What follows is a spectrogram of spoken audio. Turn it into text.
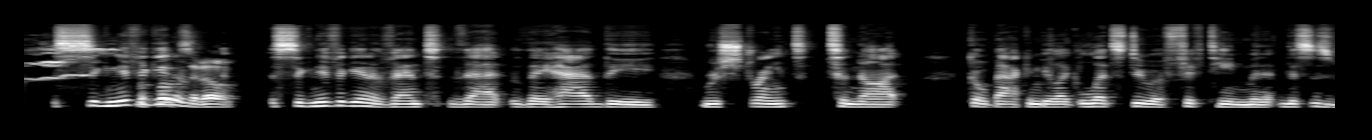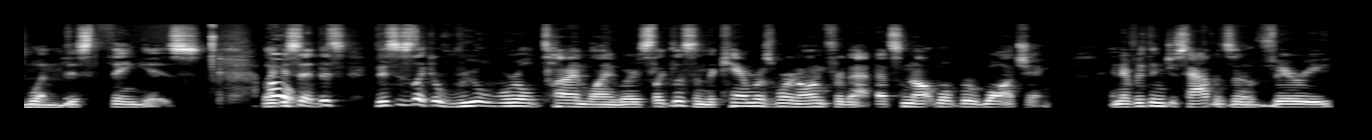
significant home. significant event that they had the restraint to not go back and be like let's do a 15 minute this is what Mhm. this thing is like i Oh. said this this is like a real world timeline where it's like listen the cameras weren't on for that that's not what we're watching and everything just happens in a very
